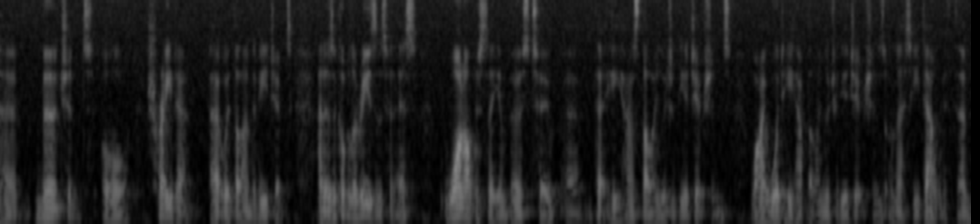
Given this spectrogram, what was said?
uh, merchant or trader uh, with the land of Egypt. And there's a couple of reasons for this. One, obviously, in verse 2, uh, that he has the language of the Egyptians. Why would he have the language of the Egyptians unless he dealt with them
